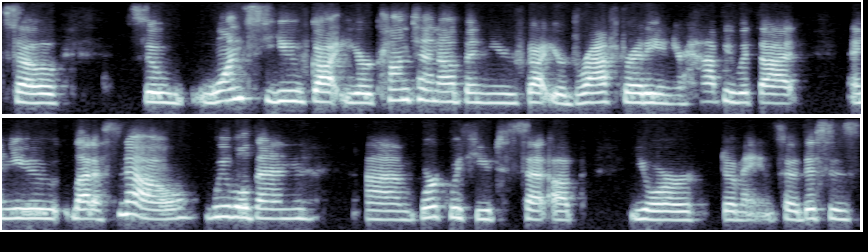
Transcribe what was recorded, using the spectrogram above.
So so once you've got your content up and you've got your draft ready and you're happy with that and you let us know, we will then um, work with you to set up your domain. So this is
